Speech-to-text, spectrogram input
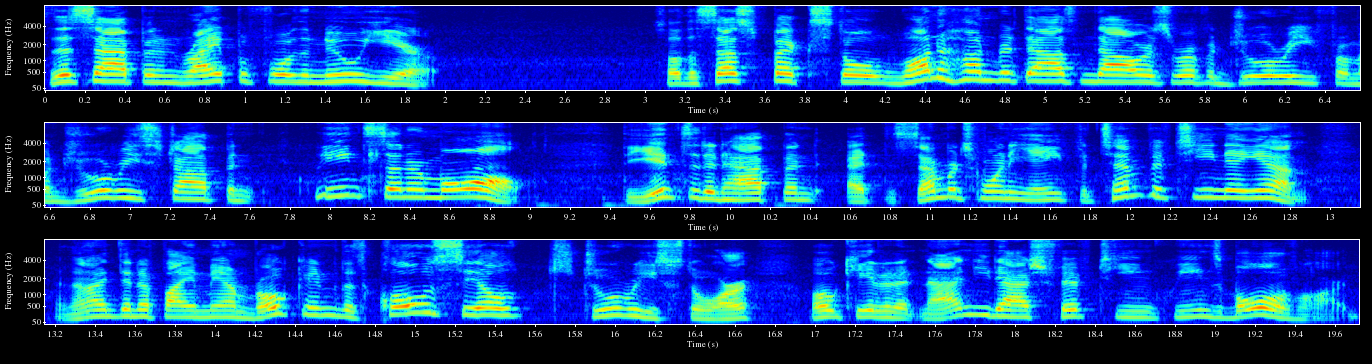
This happened right before the new year. So the suspect stole $100,000 worth of jewelry from a jewelry shop in Queen Center Mall. The incident happened at December 28th at 10:15 a.m. An unidentified man broke into this closed sale jewelry store located at 90-15 Queens Boulevard.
